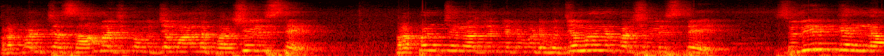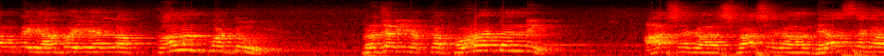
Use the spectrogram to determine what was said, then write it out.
ప్రపంచ సామాజిక ఉద్యమాలను పరిశీలిస్తే ప్రపంచంలో జరిగినటువంటి ఉద్యమాలను పరిశీలిస్తే సుదీర్ఘంగా ఒక యాభై ఏళ్ళ కాలం పాటు ప్రజల యొక్క పోరాటాన్ని ఆశగా శ్వాసగా ధ్యాసగా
